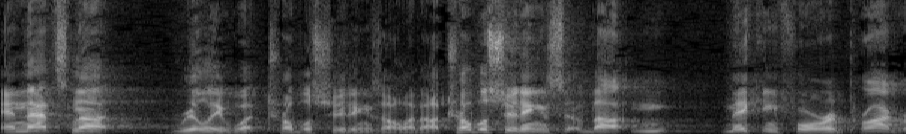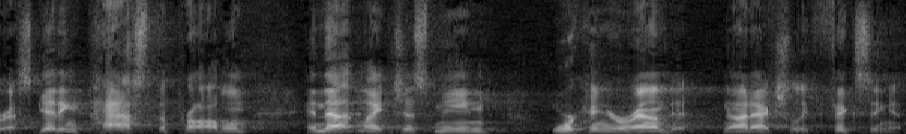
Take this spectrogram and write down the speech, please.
And that's not really what troubleshooting is all about. Troubleshooting is about m- making forward progress, getting past the problem, and that might just mean working around it, not actually fixing it.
